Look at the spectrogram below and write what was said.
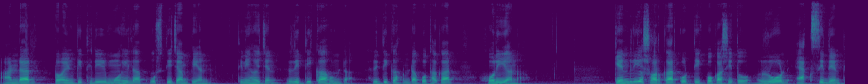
আন্ডার টোয়েন্টি থ্রির মহিলা কুস্তি চ্যাম্পিয়ন। তিনি হয়েছেন ঋতিকা হুড্ডা। ঋতিকা হুড্ডা কোথাকার? হরিয়ানা। কেন্দ্রীয় সরকার কর্তৃক প্রকাশিত road accident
